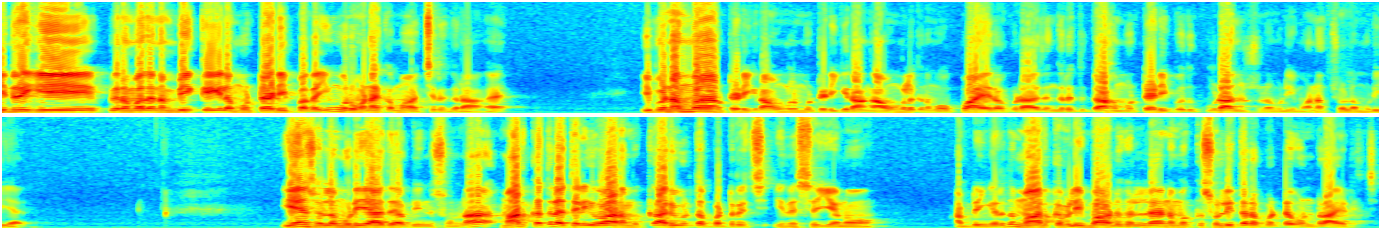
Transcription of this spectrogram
இன்றைக்கு பிற மத நம்பிக்கையில் மொட்டை அடிப்பதையும் ஒரு வணக்கமாக வச்சுருக்கிறாங்க. இப்போ நம்ம மொட்டை அடிக்கிறோம் அவங்களும் மொட்டை அடிக்கிறாங்க அவங்களுக்கு நம்ம ஒப்பாயிடக்கூடாதுங்கிறதுக்காக மொட்டை அடிப்பது கூடாதுன்னு சொல்ல முடியுமானா சொல்ல முடியாது. ஏன் சொல்ல முடியாது அப்படின்னு சொன்னால் மார்க்கத்தில் தெளிவாக நமக்கு அறிவுறுத்தப்பட்டுருச்சு. இதை செய்யணும். அப்படிங்கிறது மார்க்க வழிபாடுகளில் நமக்கு சொல்லித்தரப்பட்ட ஒன்றாயிடுச்சு.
